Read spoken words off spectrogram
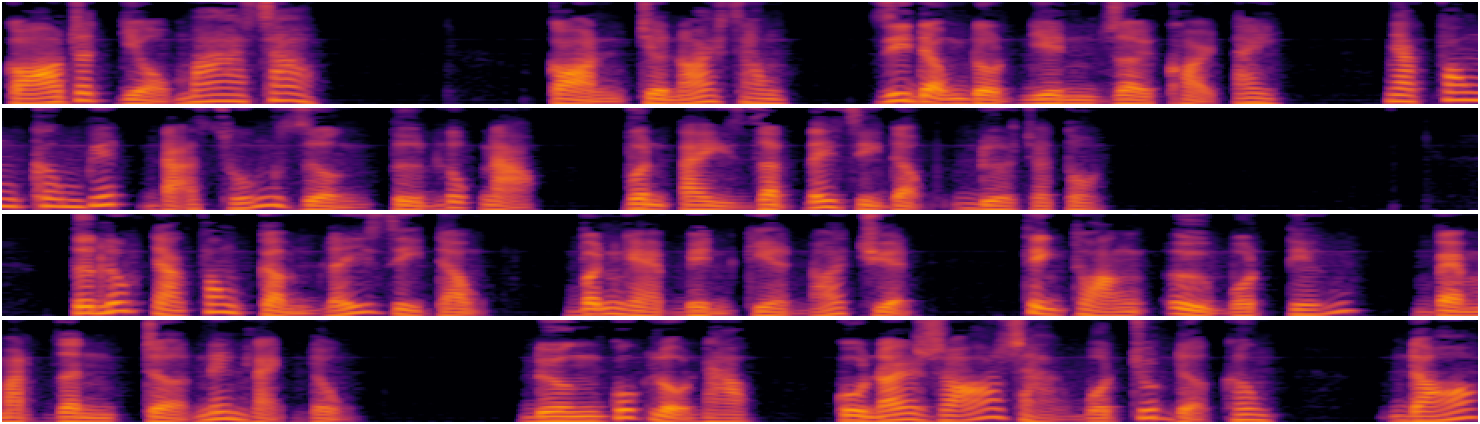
có rất nhiều ma sao? Còn chưa nói xong, di động đột nhiên rời khỏi tay. Nhạc Phong không biết đã xuống giường từ lúc nào, vươn tay giật lấy di động đưa cho tôi. Từ lúc Nhạc Phong cầm lấy di động, vẫn nghe bên kia nói chuyện, thỉnh thoảng ử một tiếng, vẻ mặt dần trở nên lạnh lùng. Đường quốc lộ nào, cô nói rõ ràng một chút được không? Đó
